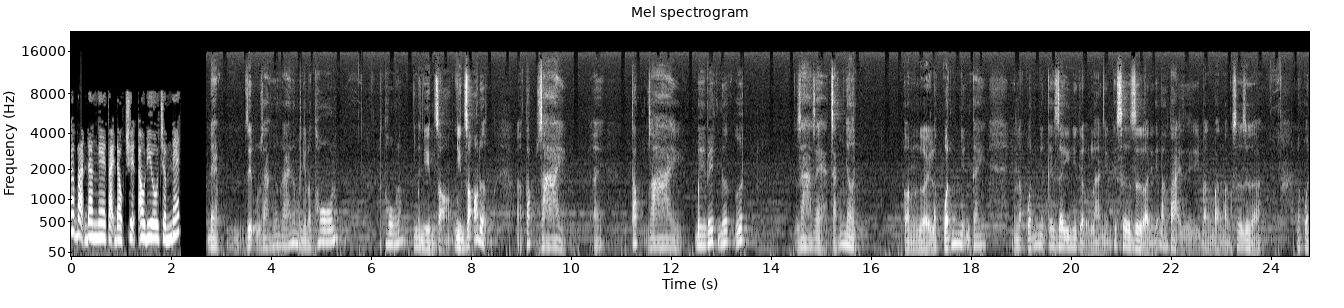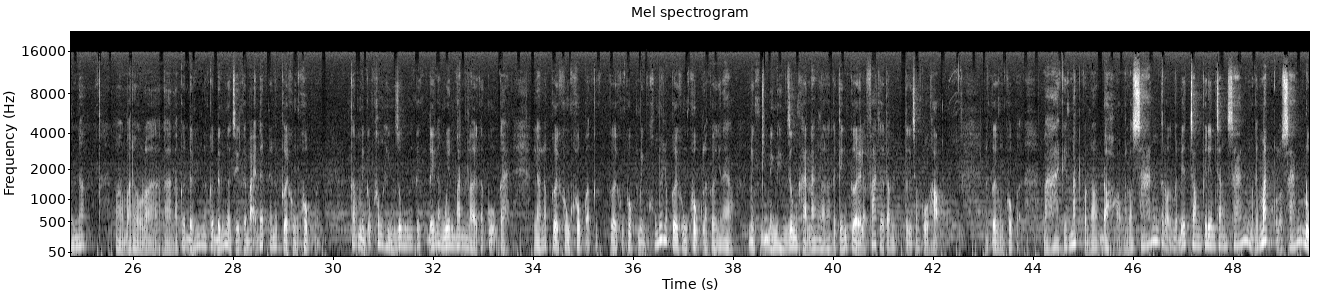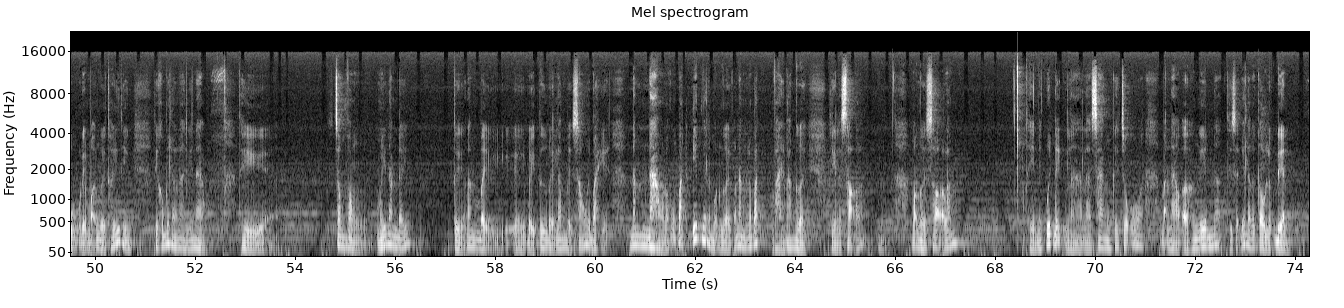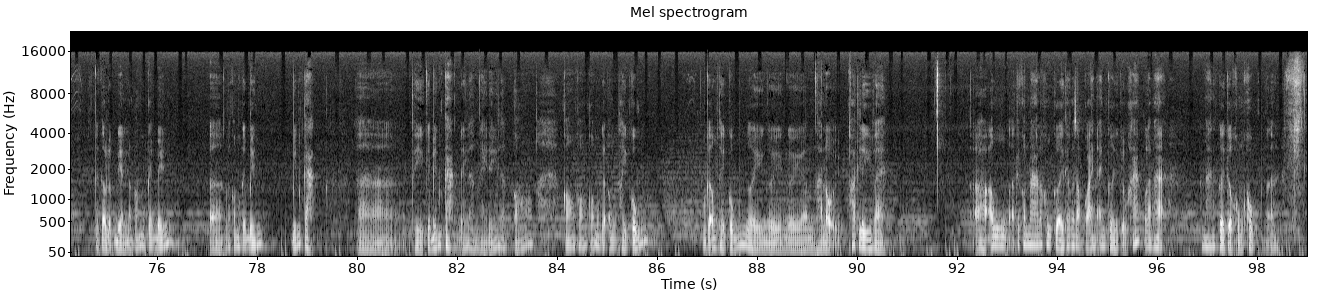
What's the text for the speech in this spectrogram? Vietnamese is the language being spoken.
Các bạn đang nghe tại đọc audio net đẹp dịu dàng như con gái đó mà nhìn nó thô lắm. Nó thô lắm nhưng mà nhìn rõ, nhìn rõ được. À, tóc dài. Đấy, tóc dài, bê bết nước ướt. Da rẻ trắng nhợt. Còn người nó quấn những cái nó quấn những cái dây như kiểu là những cái sơ dừa, những cái bao tải gì bằng bằng bằng sơ dừa Nó quấn nó. Mà bắt đầu là là nó cứ đứng, nó cứ đứng ở trên cái bãi đất đó nó cười khủng khục. Các mình cũng không hình dung cái đấy là nguyên văn lời các cụ cả là nó cười khủng khục và cười khủng khục mình cũng không biết nó cười khủng khục là cười như nào. Mình mình hình dung khả năng là, là cái tiếng cười là phát từ trong từ trong cổ họng. Nó cười khủng khục ạ. Mà hai cái mắt của nó đỏ mà nó sáng, tức là mình biết trong cái đêm trăng sáng mà cái mắt của nó sáng đủ để mọi người thấy thì thì không biết nó là như nào. Thì trong vòng mấy năm đấy từ những năm 7 74 75 76 77 năm nào nó cũng bắt ít nhất là một người, có năm nó bắt vài ba người, thì là sợ lắm. Ừ, mọi người sợ lắm. Thì mới quyết định là là sang cái chỗ bạn nào ở Hưng Yên á, thì sẽ biết là cái cầu Lực Điền. Cái cầu Lực Điền nó có một cái bến ờ nó có một cái bến bến cảng. À thì cái bến cảng đấy là ngày đấy là có có có có một cái ông thầy cúng một cái ông thầy cúng người người người um, Hà Nội thoát ly về. À, ông ờ, cái con ma nó không cười theo cái giọng của anh, anh cười kiểu khác Lam Hạ. Ma nó cười kiểu khủng khục.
